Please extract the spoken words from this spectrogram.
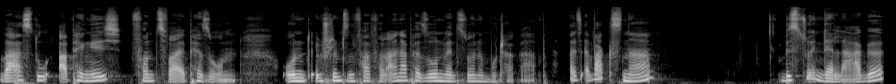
warst du abhängig von zwei Personen und im schlimmsten Fall von einer Person, wenn es nur eine Mutter gab. Als Erwachsener bist du in der Lage,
